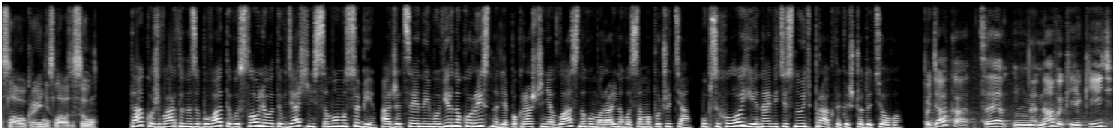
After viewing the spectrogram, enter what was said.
Слава Україні, слава ЗСУ. Також варто не забувати висловлювати вдячність самому собі, адже це неймовірно корисно для покращення власного морального самопочуття. У психології навіть існують практики щодо цього. Подяка це навик, який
